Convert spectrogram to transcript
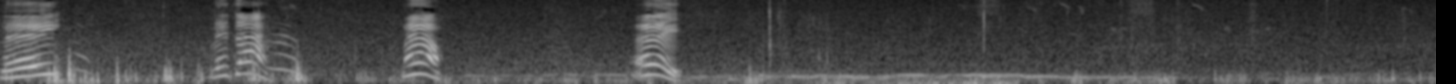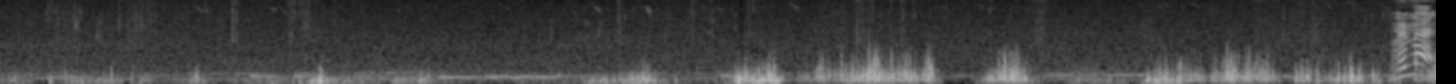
Lấy Lấy ra Nào Ê. Lên lại.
